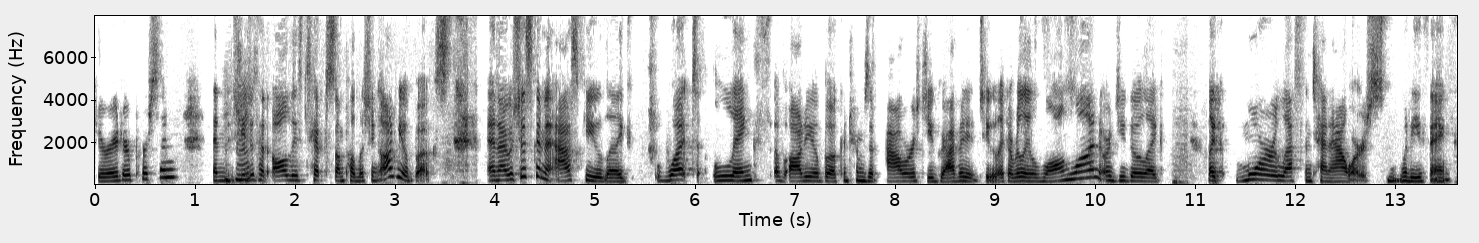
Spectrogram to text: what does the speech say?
curator person and mm-hmm. she just had all these tips on publishing audiobooks and i was just going to ask you like what length of audiobook in terms of hours do you gravitate to like a really long one or do you go like like more or less than 10 hours what do you think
